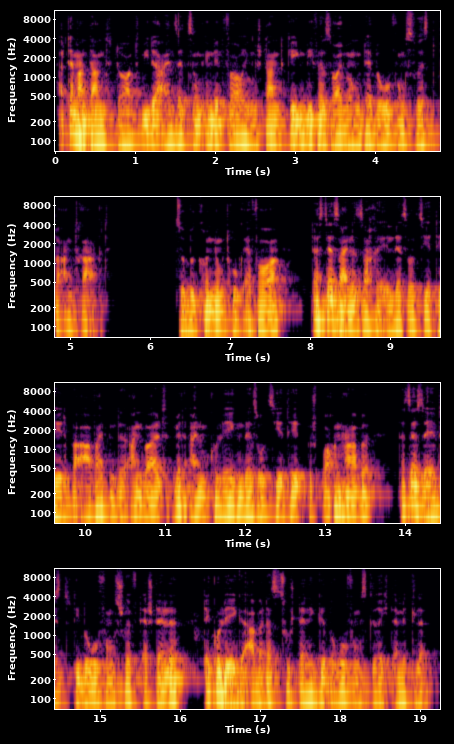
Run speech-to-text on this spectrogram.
hat der Mandant dort Wiedereinsetzung in den vorigen Stand gegen die Versäumung der Berufungsfrist beantragt. Zur Begründung trug er vor, dass der seine Sache in der Sozietät bearbeitende Anwalt mit einem Kollegen der Sozietät besprochen habe dass er selbst die Berufungsschrift erstelle, der Kollege aber das zuständige Berufungsgericht ermittle.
